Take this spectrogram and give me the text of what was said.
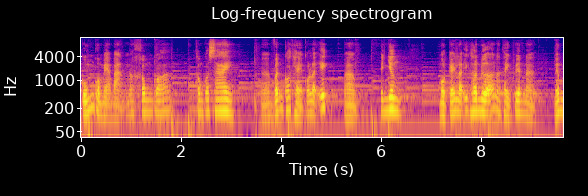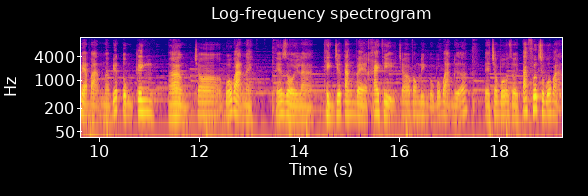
cúng của mẹ bạn nó không có không có sai. À, vẫn có thể có lợi ích. À, thế nhưng một cái lợi ích hơn nữa là thầy khuyên là nếu mẹ bạn mà biết tụng kinh à, cho bố bạn này. Thế rồi là thỉnh chư tăng về khai thị cho vong linh của bố bạn nữa để cho bố rồi tác phước cho bố bạn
